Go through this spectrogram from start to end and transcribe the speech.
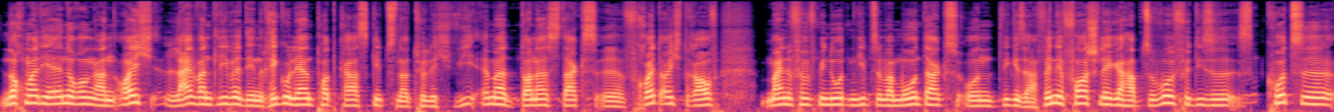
Nochmal die Erinnerung an euch. Leinwandliebe, den regulären Podcast gibt es natürlich wie immer donnerstags. Äh, freut euch drauf. Meine fünf Minuten gibt es immer montags. Und wie gesagt, wenn ihr Vorschläge habt, sowohl für dieses kurze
